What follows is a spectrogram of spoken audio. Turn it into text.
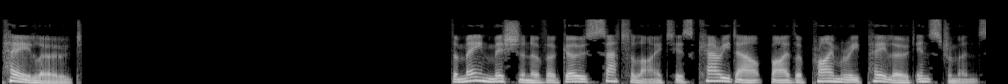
Payload The main mission of a GOES satellite is carried out by the primary payload instruments,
